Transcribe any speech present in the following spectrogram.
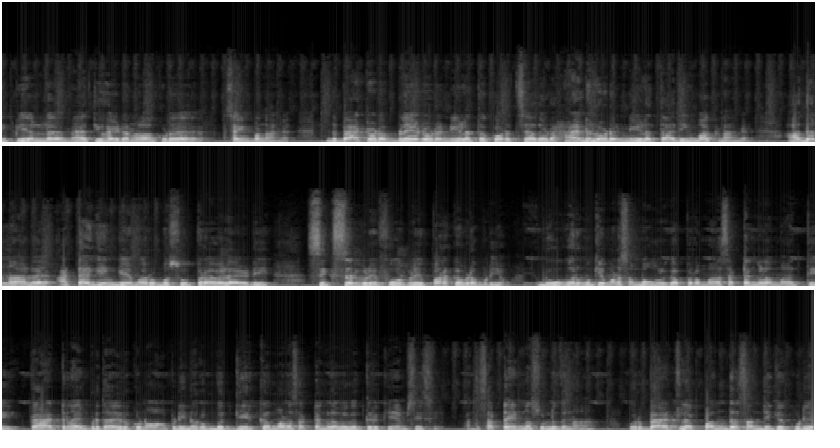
ஐபிஎல்லில் மேத்யூ ஹைடனெலாம் கூட சைன் பண்ணாங்க. இந்த பேட்டோட பிளேடோட நீளத்தை குறைச்சி அதோட ஹேண்டிலோட நீளத்தை அதிகமாக்குனாங்க. அதனால் அட்டாக்கிங் கேமை ரொம்ப சூப்பராக விளையாடி சிக்ஸர்களையும் ஃபோர்களையும் பறக்க விட முடியும். இப்படி ஒவ்வொரு முக்கியமான சம்பவங்களுக்கு அப்புறமா சட்டங்களை மாற்றி பேட்டுனா இப்படி தான் இருக்கணும் அப்படின்னு ரொம்ப தீர்க்கமான சட்டங்களை வகுத்திருக்கு எம்சிசி அந்த சட்டம் என்ன சொல்லுதுன்னா ஒரு பேட்டில் பந்தை சந்திக்கக்கூடிய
